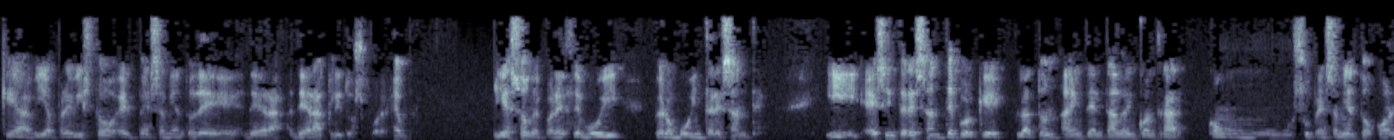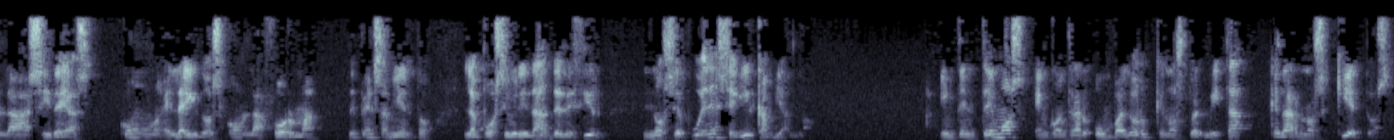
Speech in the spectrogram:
que había previsto el pensamiento de, de, Heráclitos, por ejemplo. Y eso me parece muy, pero muy interesante. Y es interesante porque Platón ha intentado encontrar con su pensamiento, con las ideas, con el eidos, con la forma de pensamiento, la posibilidad de decir no se puede seguir cambiando. Intentemos encontrar un valor que nos permita quedarnos quietos,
